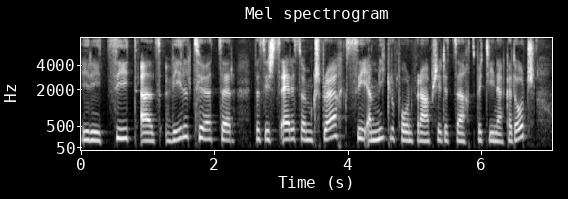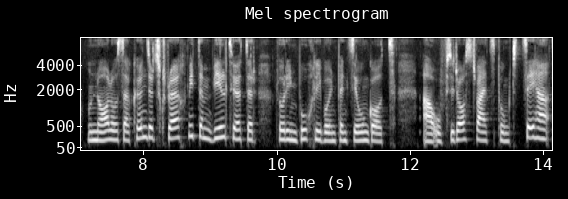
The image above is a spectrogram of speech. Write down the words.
Ihre Zeit als Wildhüter. Das ist das RSO im Gespräch. Am Mikrofon verabschiedet sich Bettina Kadotsch und nachlesen könnt ihr das Gespräch mit dem Wildhüter Florin Buchli, der in Pension geht, auch auf südostschweiz.ch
